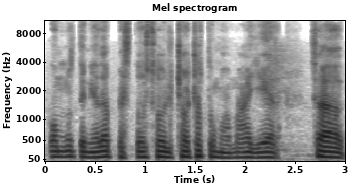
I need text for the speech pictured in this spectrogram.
cómo tenía de apestoso el chocho tu mamá ayer. O sea,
